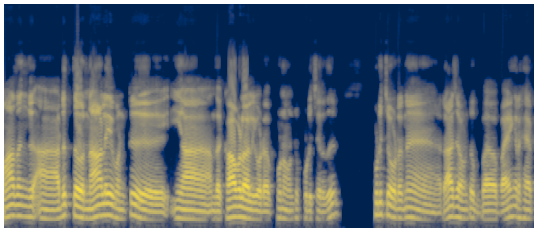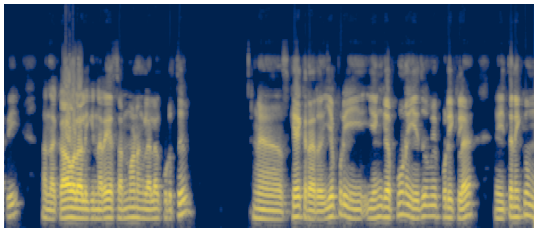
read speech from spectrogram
மாதங்க அடுத்த நாளே வந்துட்டு அந்த காவலாளியோட பூனை வந்துட்டு பிடிச்சிருது. பிடிச்ச உடனே ராஜா வந்துட்டு ப பயங்கர ஹாப்பி அந்த காவலாளிக்கு நிறைய சன்மானங்கள் எல்லாம் கொடுத்து கேட்குறாரு எப்படி எங்கள் பூனை எதுவுமே பிடிக்கல. இத்தனைக்கும்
